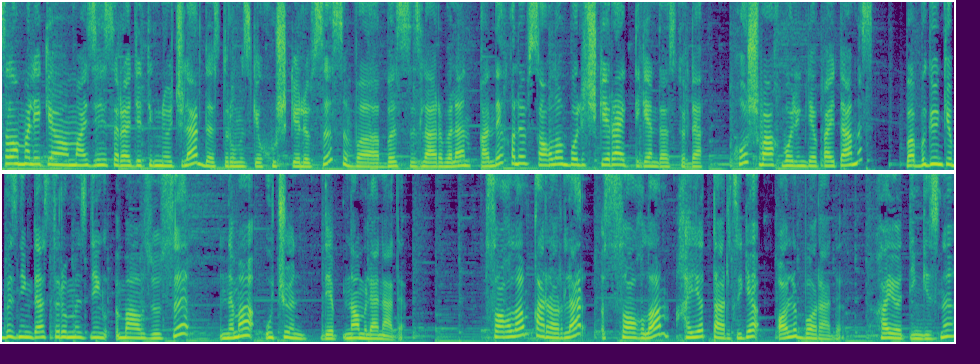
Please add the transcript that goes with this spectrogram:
assalomu alaykum aziz radio tinglovchilar. Dasturimizga xush kelibsiz va biz sizlar bilan qanday qilib sog'lom bo'lish kerak degan dasturda xushvaqt bo'ling deb aytamiz. Va bugungi bizning dasturimizning mavzusi nima uchun deb nomlanadi. Sog'lom qarorlar sog'lom hayot tarziga olib boradi. Hayotingizni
